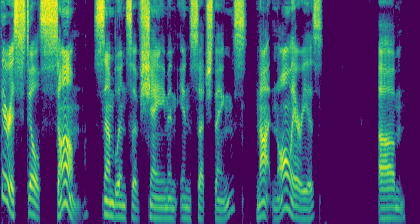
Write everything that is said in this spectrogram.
there is still some semblance of shame in, in such things. Not in all areas. Um,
